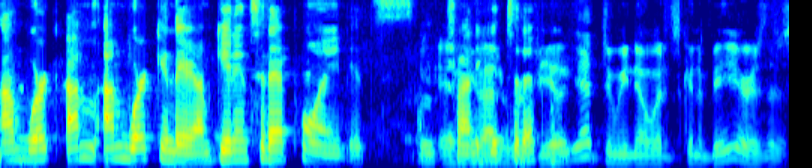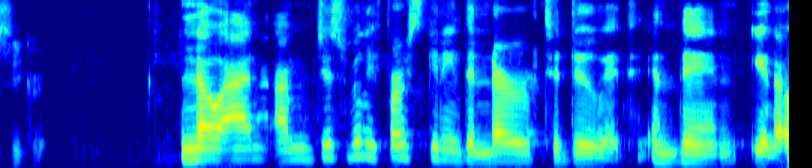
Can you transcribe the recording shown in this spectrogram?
I'm work. I'm I'm working there. I'm getting to that point. It's I'm Have trying to get to that. reveal Point. yet? Do we know what it's going to be, or is it a secret? No, I'm I'm just really first getting the nerve to do it, and then you know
